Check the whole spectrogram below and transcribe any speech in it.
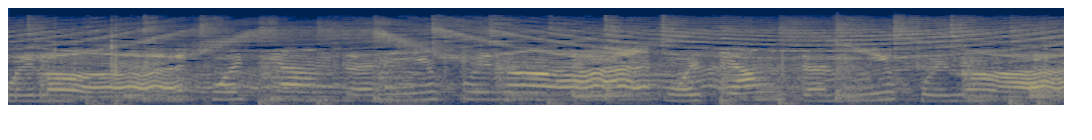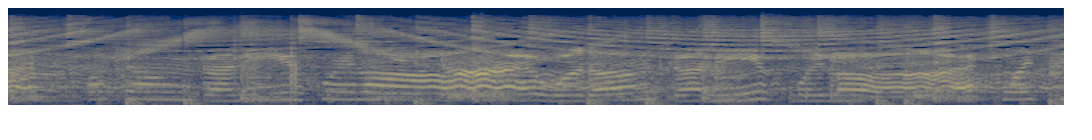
回来，我想着你回来，我想着你回来，我想着你回来，我等着你回来，我想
